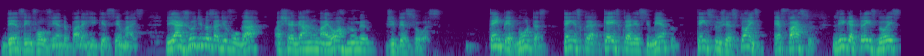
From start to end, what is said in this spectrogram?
desenvolvendo para enriquecer mais. E ajude-nos a divulgar, a chegar no maior número de pessoas. Tem perguntas? Tem, quer esclarecimento? Tem sugestões? É fácil. Liga 32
